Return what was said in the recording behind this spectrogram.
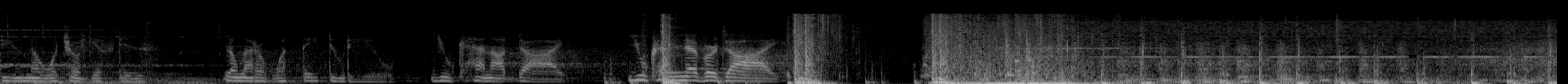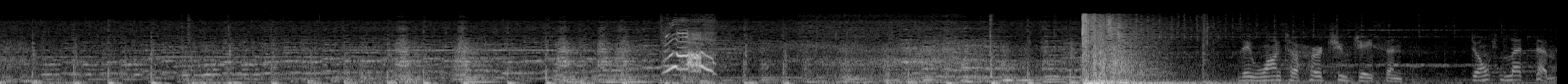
Do you know what your gift is? No matter what they do to you, you cannot die. You can never die. They want to hurt you, Jason. Don't let them.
